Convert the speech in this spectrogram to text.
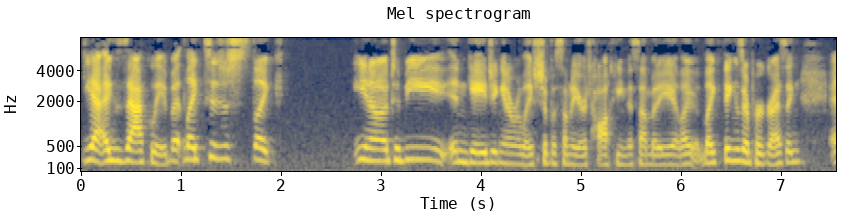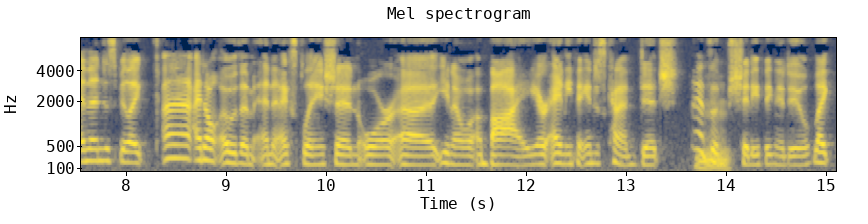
yeah, exactly. But like to just like you know to be engaging in a relationship with somebody or talking to somebody like like things are progressing and then just be like uh, i don't owe them an explanation or uh you know a buy or anything and just kind of ditch. It's a shitty thing to do. Like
